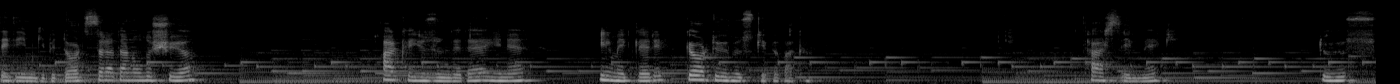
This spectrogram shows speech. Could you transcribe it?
dediğim gibi 4 sıradan oluşuyor. Arka yüzünde de yine ilmekleri gördüğümüz gibi bakın. Ters ilmek, düz.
